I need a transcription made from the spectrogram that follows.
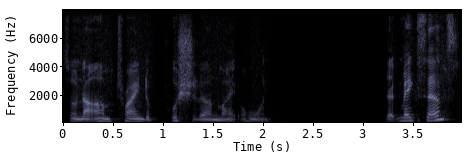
So now I'm trying to push it on my own. Does that make sense?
